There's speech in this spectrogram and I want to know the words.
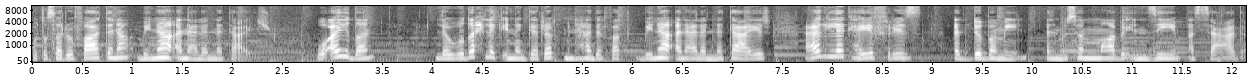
وتصرفاتنا بناء على النتائج. وأيضا لو وضح لك إنك قربت من هدفك بناء على النتائج عقلك هيفرز الدوبامين المسمى بإنزيم السعادة.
